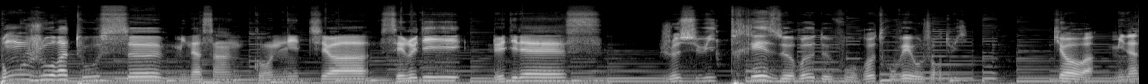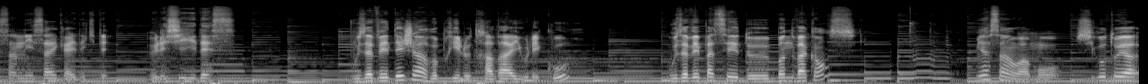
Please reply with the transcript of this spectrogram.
？Bonjour à tous! 皆さん、こんにちは。C'est Rudy. Rudy です。Je suis très heureux de vous retrouver aujourd'hui. Kyoa, minasan ni kaedekite. Ureshi desu. Vous avez déjà repris le travail ou les cours? Vous avez passé de bonnes vacances? Minasan wa mo shigoto ya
